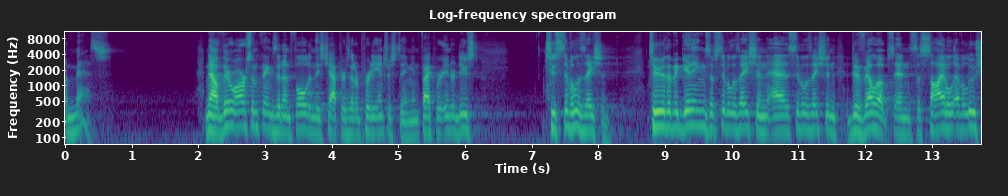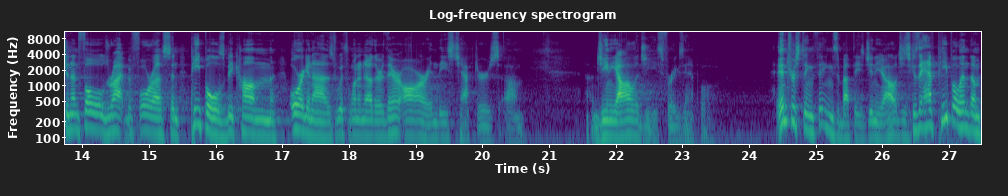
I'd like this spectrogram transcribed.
a mess. Now, there are some things that unfold in these chapters that are pretty interesting. In fact, we're introduced to civilization, to the beginnings of civilization as civilization develops and societal evolution unfolds right before us and peoples become organized with one another. There are in these chapters um, genealogies, for example, interesting things about these genealogies because they have people in them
